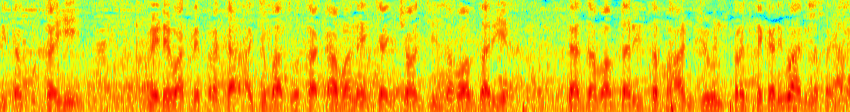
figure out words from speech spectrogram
तिथं कुठंही वेडेवाकडे प्रकार अजिबात होता कामा नये. ज्यांच्यावर जी जबाबदारी आहे त्या जबाबदारीचं भान ठेवून प्रत्येकाने वागलं पाहिजे.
